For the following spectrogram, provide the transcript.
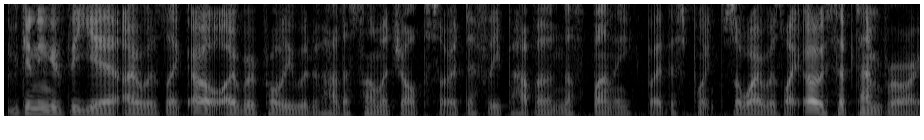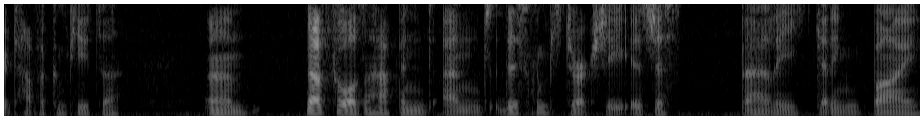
The beginning of the year, I was like, oh, I would probably would have had a summer job, so I'd definitely have enough money by this point. So I was like, oh, September I'd have a computer. Um, that still hasn't happened, and this computer actually is just barely getting by.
